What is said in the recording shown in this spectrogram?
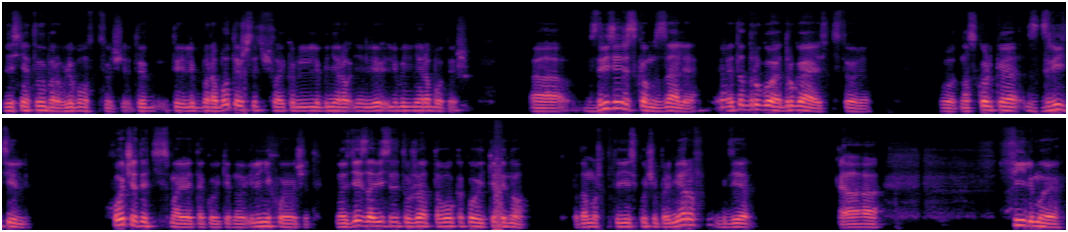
здесь нет выбора в любом случае. Ты, ты либо работаешь с этим человеком, либо не, либо не работаешь. А в зрительском зале это другое, другая история. Вот, насколько зритель хочет идти смотреть такое кино или не хочет. Но здесь зависит уже от того, какое кино. Потому что есть куча примеров, где а, фильмы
